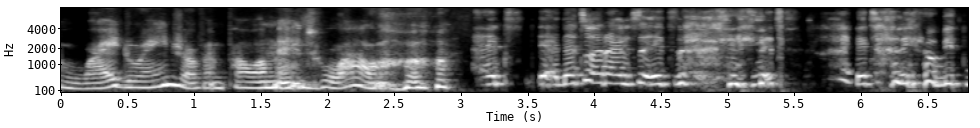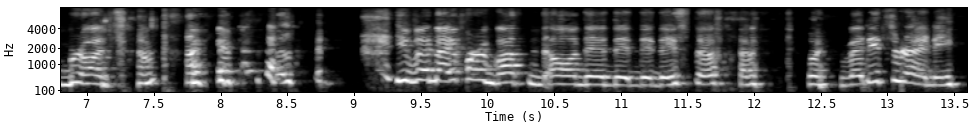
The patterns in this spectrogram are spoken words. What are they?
a wide range of empowerment. Wow. it's that's what I'm saying. It's it's it's a little bit broad sometimes. Even I forgot all the the, the, the stuff I'm doing, but it's running.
